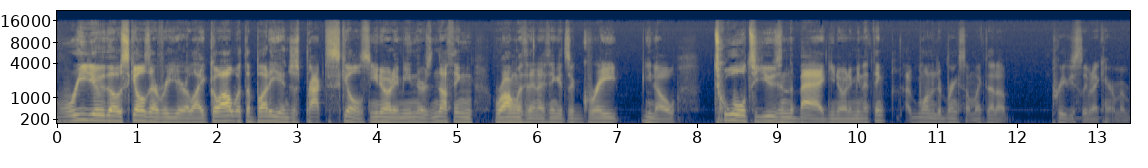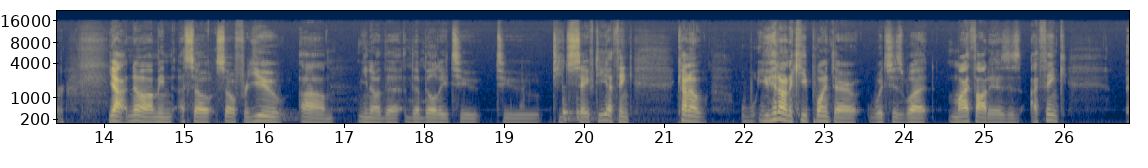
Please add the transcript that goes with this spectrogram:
redo those skills every year. Like go out with a buddy and just practice skills. You know what I mean? There's nothing wrong with it. And I think it's a great, you know, tool to use in the bag. You know what I mean? I think I wanted to bring something like that up previously, but I can't remember. Yeah, no, I mean, so so for you, um, you know, the the ability to to teach safety, I think, kind of, you hit on a key point there, which is what my thought is. Is I think uh,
